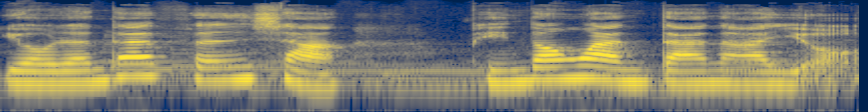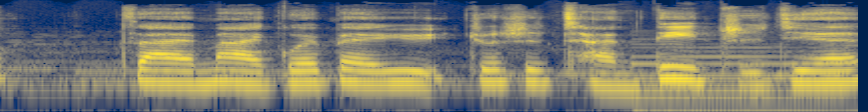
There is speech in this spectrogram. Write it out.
有人在分享屏东万丹啊，有在卖龟背玉，就是产地直接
